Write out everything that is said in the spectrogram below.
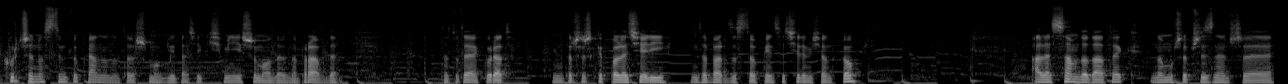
kurczę, no z tym Tucano, no to już mogli dać jakiś mniejszy model, naprawdę. To tutaj akurat troszeczkę polecieli za bardzo z tą 570. Ale sam dodatek, no muszę przyznać, że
